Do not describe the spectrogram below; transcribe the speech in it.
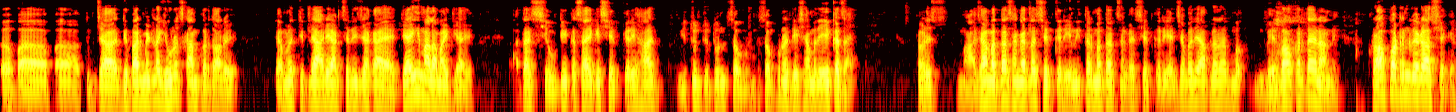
तुमच्या डिपार्टमेंटला घेऊनच काम करतो आलोय. त्यामुळे तिथल्या अडीअडचणी ज्या काय आहेत त्याही मला माहिती आहे. आता शेवटी कसं आहे की शेतकरी हा इथून तिथून संपूर्ण देशामध्ये एकच आहे. त्यामुळे माझ्या मतदारसंघातला शेतकरी आणि इतर मतदारसंघात शेतकरी यांच्यामध्ये आपल्याला म- भेदभाव करता येणार नाही. क्रॉप पॅटर्न वेगळा असू शकेल.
